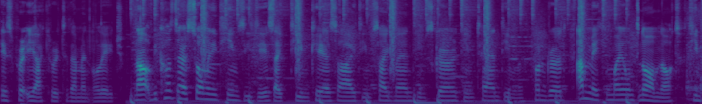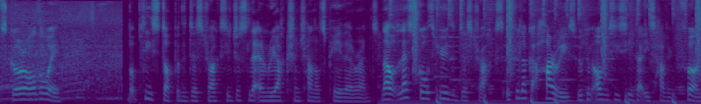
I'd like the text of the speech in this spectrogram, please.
is pretty accurate to their mental age. Now, because there are so many teams these days, like Team KSI, Team Sidemen, Team Skur, Team 10, Team 100, I'm making my own- no I'm not, Team Skur all the way. But please stop with the diss tracks, you're just letting reaction channels pay their rent. Now, let's go through the diss tracks. If you look at Harry's, we can obviously see that he's having fun,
